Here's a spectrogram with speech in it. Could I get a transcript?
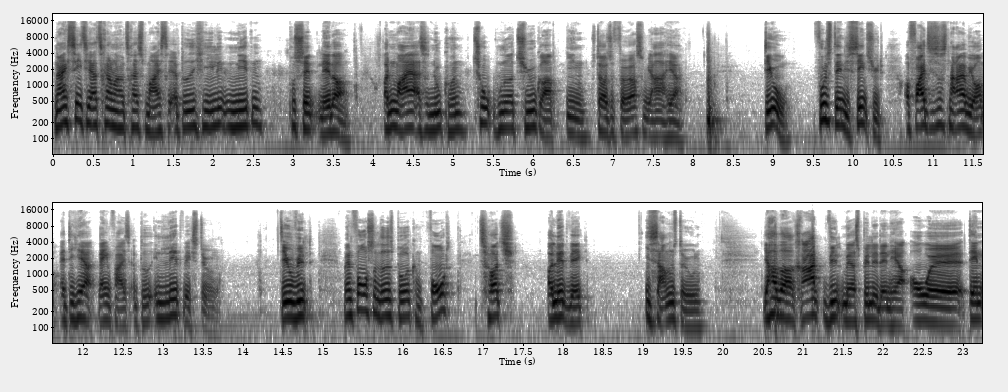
Nike CTR 350 Maestri er blevet hele 19% lettere, og den vejer altså nu kun 220 gram i en størrelse 40, som jeg har her. Det er jo fuldstændig sindssygt, og faktisk så snakker vi om, at det her rent faktisk er blevet en letvægtstøvle. Det er jo vildt. Man får således både komfort, touch og lidt væk i samme støvle. Jeg har været ret vild med at spille i den her, og øh, den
